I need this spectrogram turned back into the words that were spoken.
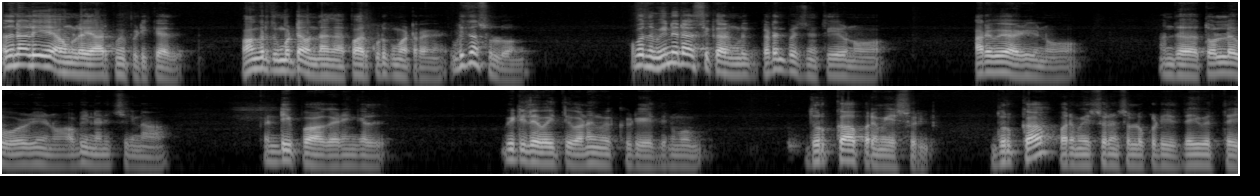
அதனாலேயே அவங்கள யாருக்குமே பிடிக்காது. வாங்குறதுக்கு மட்டும் வந்தாங்க பார் கொடுக்க மாட்டாங்க இப்படி தான் சொல்லுவாங்க. அப்போ அந்த மீனராசிக்காரங்களுக்கு கடன் பிரச்சனை தீரணும் அறவே அழியணும் அந்த தொல்லை ஒழியணும் அப்படின்னு நினச்சிங்கன்னா கண்டிப்பாக நீங்கள் வீட்டில் வைத்து வணங்க வைக்கக்கூடிய தினமும் துர்கா பரமேஸ்வரி துர்கா பரமேஸ்வரன் சொல்லக்கூடிய தெய்வத்தை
